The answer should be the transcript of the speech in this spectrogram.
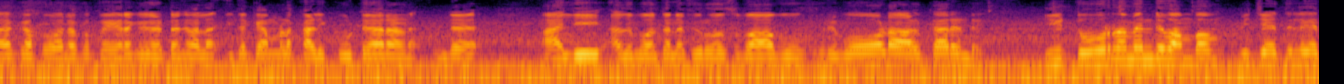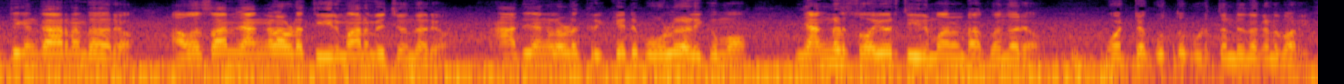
അതൊക്കെ ഓരൊക്കെ പേരൊക്കെ കേട്ടല്ല ഇതൊക്കെ നമ്മളെ കളിക്കൂട്ടുകാരാണ്. എന്റെ അലി അതുപോലെ തന്നെ ഫിറോസ് ബാബു ഒരുപാട് ആൾക്കാരുണ്ട്. ഈ ടൂർണമെന്റ് വമ്പം വിജയത്തിലേക്ക് എത്തിക്കാൻ കാരണം എന്താ പറയുക അവസാനം ഞങ്ങളവിടെ തീരുമാനം വെച്ചു. എന്താ പറയുക ആദ്യം ഞങ്ങളവിടെ ക്രിക്കറ്റ് ബോൾ കളിക്കുമ്പോൾ ഞങ്ങൾ സ്വയം ഒരു തീരുമാനം ഉണ്ടാക്കും. എന്താ അറിയോ? ഒറ്റക്കുത്ത് പിടുത്തണ്ട് എന്നൊക്കെ പറയും.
